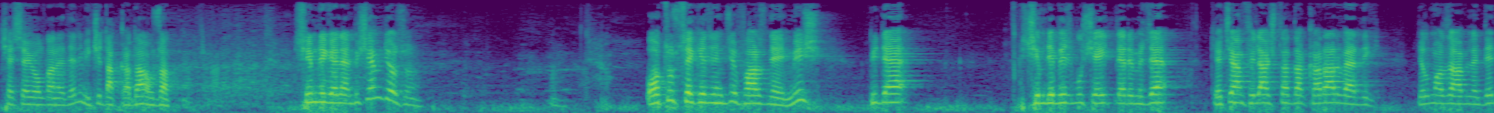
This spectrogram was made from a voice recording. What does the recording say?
Kese yoldan edelim. iki dakika daha uzatma. Şimdi gelen bir şey mi diyorsun? 38. farz neymiş? Bir de şimdi biz bu şehitlerimize geçen flaşta da karar verdik. Yılmaz abiyle dedi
